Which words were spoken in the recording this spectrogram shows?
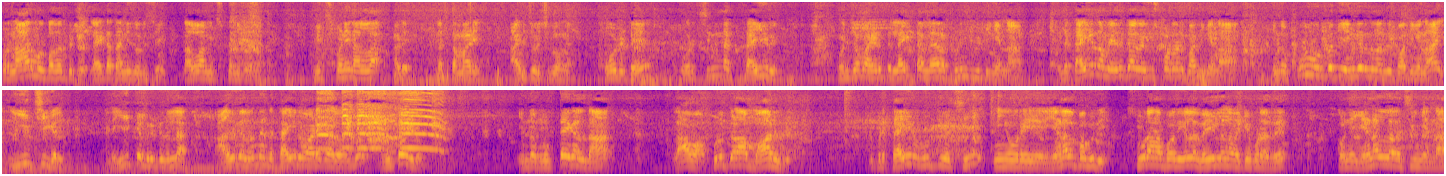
ஒரு நார்மல் பதத்துக்கு லைட்டாக தண்ணி தொளிச்சு நல்லா மிக்ஸ் பண்ணிக்கோங்க. மிக்ஸ் பண்ணி நல்லா அப்படியே மெத்த மாதிரி அடித்து வச்சுக்கோங்க. போட்டுட்டு ஒரு சின்ன தயிர் கொஞ்சமாக எடுத்து லைட்டாக மேலே பிழிஞ்சு விட்டிங்கன்னா இந்த தயிர் நம்ம எதுக்காக யூஸ் பண்ணுறோம்னு பார்த்தீங்கன்னா இந்த புழு உற்பத்தி எங்கேருந்து வருது பார்த்தீங்கன்னா ஈச்சிகள். இந்த ஈக்கள் இருக்குதுல்ல அதுகள் வந்து இந்த தயிர் வாடகைகள் வந்து முட்டையிடும். இந்த முட்டைகள் தான் லாவா புழுக்களாக மாறுது. இப்படி தயிர் ஊற்றி வச்சு நீங்கள் ஒரு இணல் பகுதி சூடான பகுதிகளில் வெயிலெல்லாம் வைக்கக்கூடாது. கொஞ்சம் இணல்ல வச்சிங்கன்னா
